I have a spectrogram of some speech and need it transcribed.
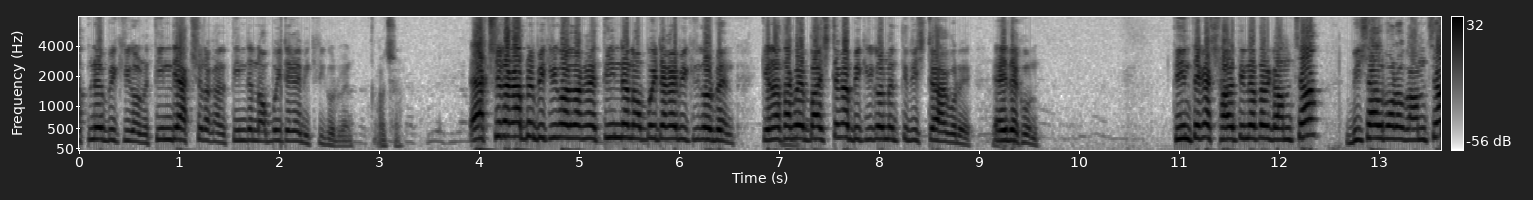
আপনিও বিক্রি করবেন। তিনটে একশো টাকা তিনটে নব্বই টাকায় বিক্রি করবেন। আচ্ছা। একশো টাকা আপনি বিক্রি দরকার নেই, তিনটা নব্বই টাকায় বিক্রি করবেন। কেনা থাকবে বাইশ টাকা বিক্রি করবেন তিরিশ টাকা করে। এই দেখুন। তিন থেকে সাড়ে তিন হাজার গামছা বিশাল বড় গামছা।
